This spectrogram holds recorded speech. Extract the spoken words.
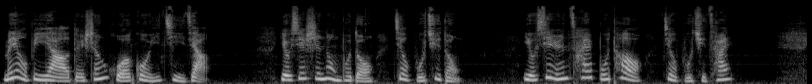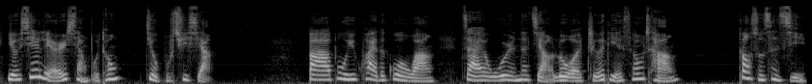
没有必要对生活过于计较。有些事弄不懂就不去懂，有些人猜不透就不去猜，有些理儿想不通就不去想，把不愉快的过往在无人的角落折叠收藏，告诉自己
